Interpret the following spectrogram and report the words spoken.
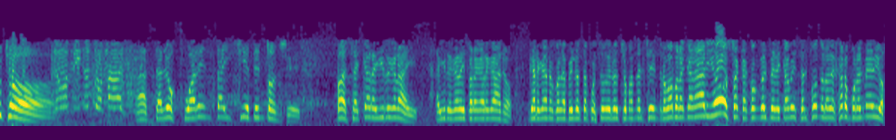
escucho. Dos minutos más. Hasta los 47 entonces. Va a sacar a Aguirre Garay. Aguirre Garay para Gargano. Gargano con la pelota puesto del 8, manda al centro. Va para Canario. Saca con golpe de cabeza al fondo. La dejaron por el medio.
